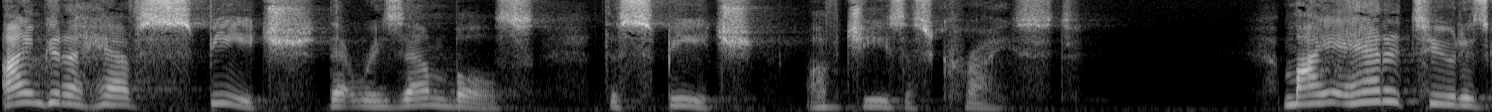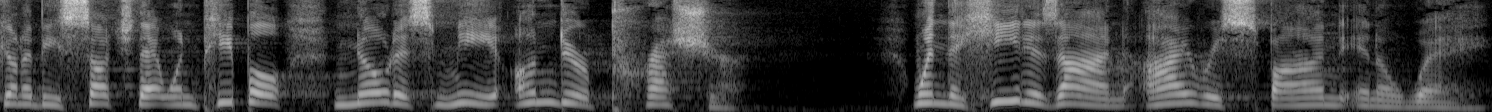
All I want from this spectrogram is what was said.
I'm going to have speech that resembles the speech of Jesus Christ. My attitude is going to be such that when people notice me under pressure, when the heat is on, I respond in a way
